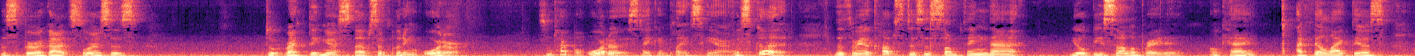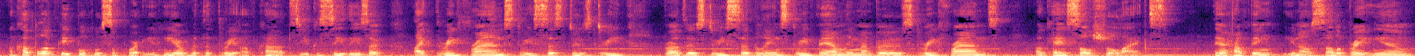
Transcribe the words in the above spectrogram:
the spirit guide source is directing your steps and putting order. Some type of order is taking place here. It's good. The Three of Cups, this is something that you'll be celebrated, okay? I feel like there's a couple of people who support you here with the Three of Cups. You can see these are like three friends, three sisters, three brothers, three siblings, three family members, three friends, okay, socialites. They're helping, you know, celebrate you.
